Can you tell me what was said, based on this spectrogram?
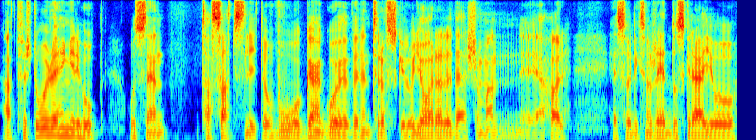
att förstå hur det hänger ihop och sen ta sats lite och våga gå över en tröskel och göra det där som man eh, har, är så liksom rädd och skraj och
